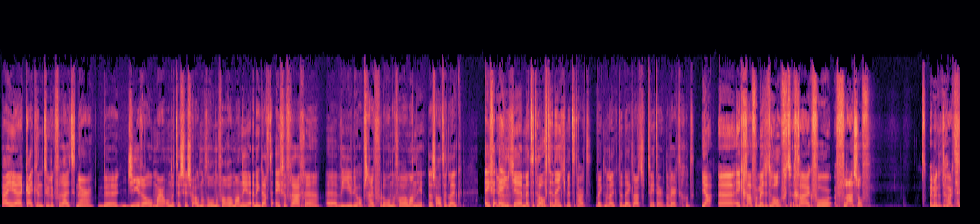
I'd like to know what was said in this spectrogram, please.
Wij eh, kijken natuurlijk vooruit naar de Giro. Maar ondertussen is er ook nog de Ronde van Romandie. En ik dacht even vragen eh, wie jullie opschrijven voor de Ronde van Romandie. Dat is altijd leuk. Even Ja. eentje met het hoofd en eentje met het hart. Leek me leuk. Dat deed ik laatst op Twitter. Dat werkte goed. Ja, eh, ik ga voor met het hoofd ga ik voor Vlaasov. En met het hart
